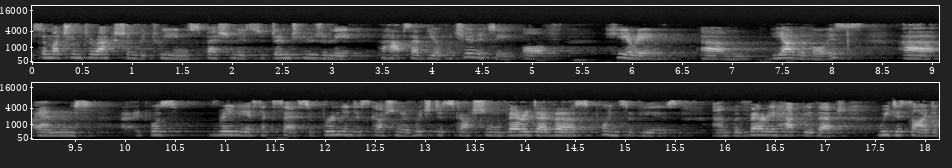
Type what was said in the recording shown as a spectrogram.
so much interaction between specialists who don't usually perhaps have the opportunity of hearing um, the other voice. Uh, and it was really a success, a brilliant discussion, a rich discussion, very diverse points of views, and we're very happy that we decided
